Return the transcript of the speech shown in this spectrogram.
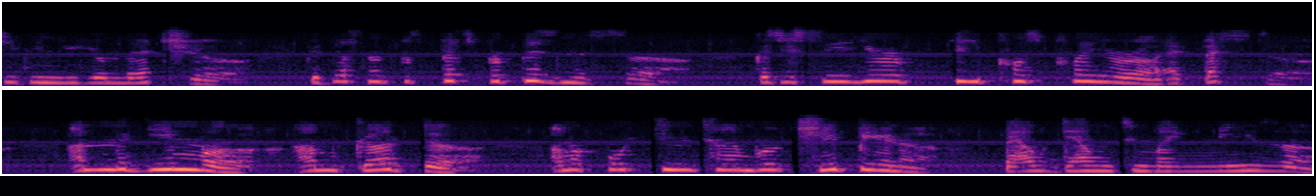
giving you your match, because that's not what's best for business, Because you see, you're a B plus player at best. I'm the gamer. I'm good. I'm a 14 time world champion. Bow down to my knees. Uh.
